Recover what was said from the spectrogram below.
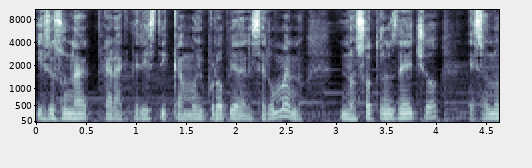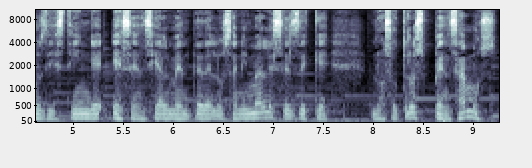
y eso es una característica muy propia del ser humano. Nosotros, de hecho, eso nos distingue esencialmente de los animales, es de que nosotros pensamos,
